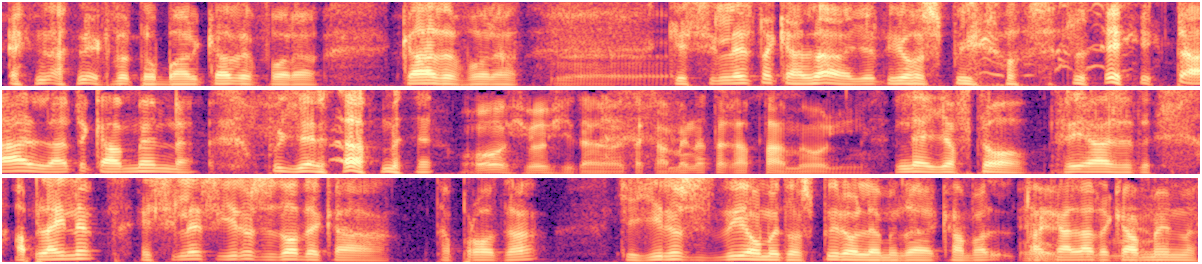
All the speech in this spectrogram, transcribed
ένα ανέκδοτο μπαρ κάθε φορά. Κάθε φορά. Ναι. Και εσύ τα καλά γιατί ο Σπύρος λέει τα άλλα, τα καμένα που γελάμε. Όχι, όχι, τα, τα καμένα τα αγαπάμε όλοι. Ναι, γι' αυτό χρειάζεται. Απλά είναι, εσύ λες γύρω στις 12 τα πρώτα και γύρω στις δύο με το Σπύρο λέμε τα, τα καλά, τα ναι. καμένα.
